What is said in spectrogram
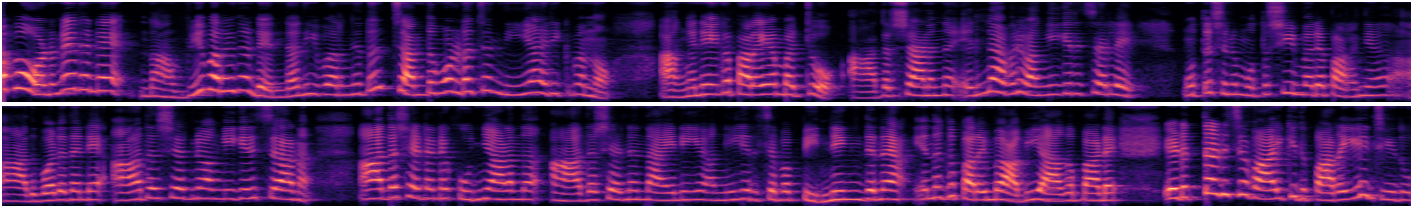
അപ്പോൾ ഉടനെ തന്നെ നവ്യ പറയുന്നുണ്ട് എന്താ നീ പറഞ്ഞത്? ചന്തുമോളുടെ അച്ഛൻ നീ ആയിരിക്കുമെന്നോ അങ്ങനെയൊക്കെ പറയാൻ പറ്റുമോ ആദർശാണെന്ന് എല്ലാവരും അംഗീകരിച്ചല്ലേ? മുത്തശ്ശനും മുത്തശ്ശിയും വരെ പറഞ്ഞ് അതുപോലെ തന്നെ ആദർശേട്ടനും അംഗീകരിച്ചതാണ്. ആദർശേട്ടന്റെ കുഞ്ഞാണെന്ന് ആദർശേട്ടനും നയനയും അംഗീകരിച്ചപ്പോൾ പിന്നെ എന്തിനാ? എന്നൊക്കെ പറയുമ്പോൾ അബി ആകപ്പാടെ എടുത്തടിച്ച വായിക്ക് ഇത് പറയുകയും ചെയ്തു.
